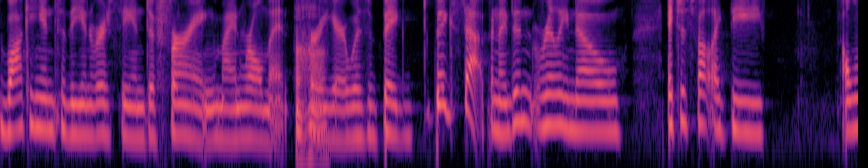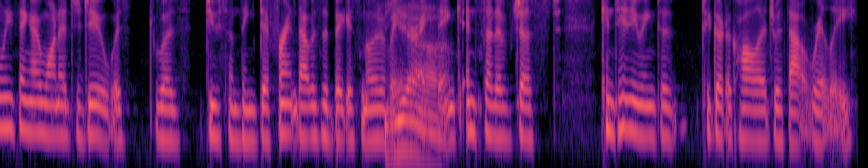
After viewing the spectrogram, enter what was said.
walking into the university and deferring my enrollment for a year was a big, big step, and I didn't really know. It just felt like the only thing I wanted to do was was do something different. That was the biggest motivator, Yeah. I think, instead of just continuing to to go to college without really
